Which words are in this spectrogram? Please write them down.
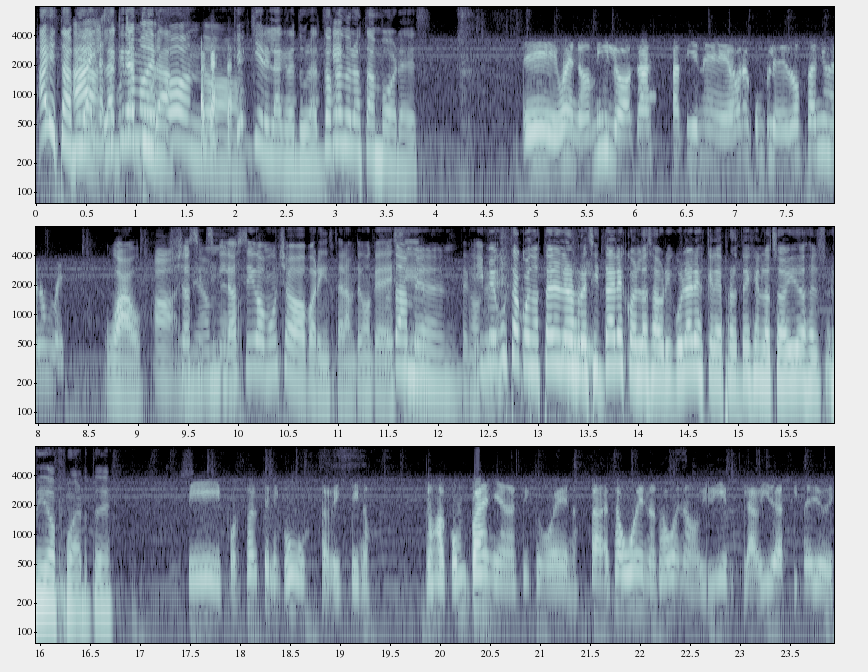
ahí está, mirá, Ay, la criatura. fondo. ¿Qué quiere la criatura? Tocando los tambores. Eh, bueno, Milo acá ya tiene, ahora cumple de dos años en un mes. Wow. Ay, Yo amor. lo sigo mucho por Instagram, tengo que Yo decir. también. Tengo Y que- me gusta cuando están en los recitales con los auriculares que les protegen los oídos del sonido fuerte. Sí, por suerte les gusta, ¿viste? Y nos, nos acompañan, así que bueno, está, está bueno, está bueno vivir la vida así medio de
